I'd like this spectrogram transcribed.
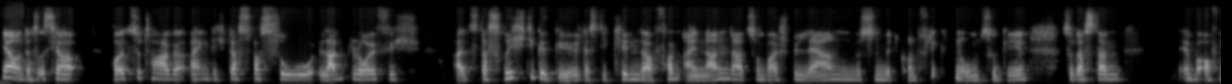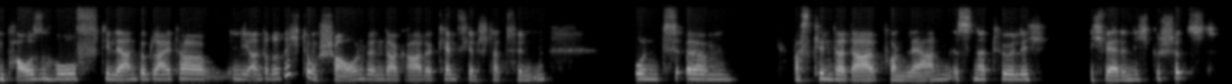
Ja, und das ist ja heutzutage eigentlich das, was so landläufig als das Richtige gilt, dass die Kinder voneinander zum Beispiel lernen müssen, mit Konflikten umzugehen, sodass dann auf dem Pausenhof die Lernbegleiter in die andere Richtung schauen, wenn da gerade Kämpfchen stattfinden. Und ähm, was Kinder davon lernen, ist natürlich, ich werde nicht geschützt,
